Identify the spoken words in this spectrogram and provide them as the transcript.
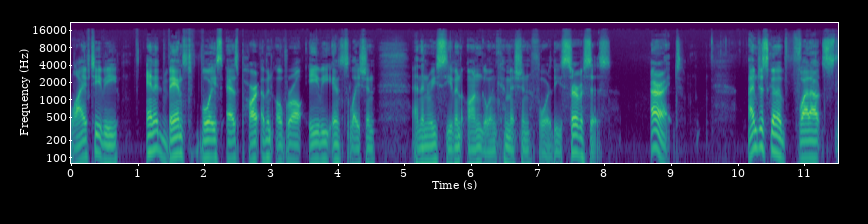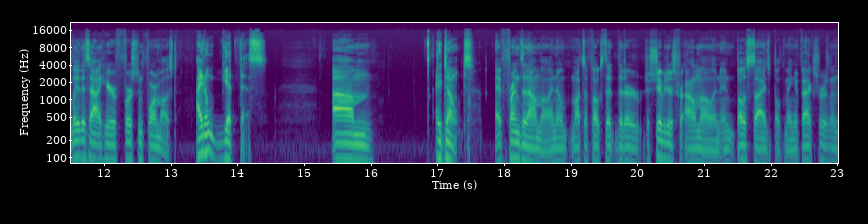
live TV, and advanced voice as part of an overall AV installation, and then receive an ongoing commission for these services. All right. I'm just going to flat out lay this out here first and foremost. I don't get this. Um, I don't. I have friends at Almo. I know lots of folks that, that are distributors for Almo and, and both sides, both manufacturers and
